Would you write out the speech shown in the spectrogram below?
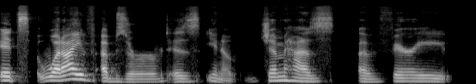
it's what I've observed is, you know, Jim has a very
